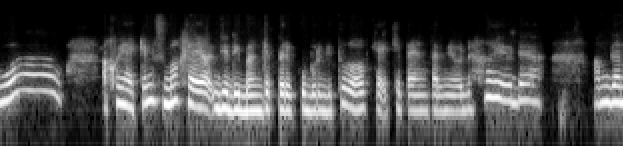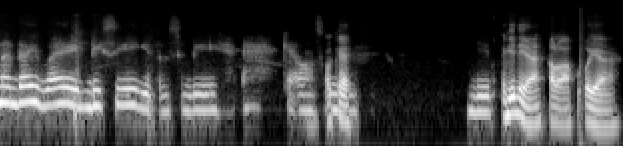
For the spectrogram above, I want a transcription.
wow, aku yakin semua kayak jadi bangkit dari kubur gitu loh, kayak kita yang tadinya udah, oh, ya udah I'm gonna die by DC gitu sedih eh kayak langsung oke okay. gitu. gini ya kalau aku ya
